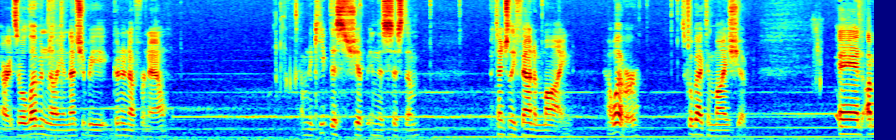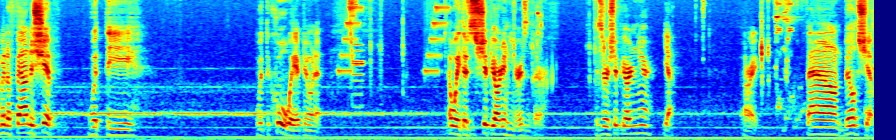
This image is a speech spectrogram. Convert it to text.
All right, so 11 million. That should be good enough for now. I'm going to keep this ship in this system. Potentially found a mine. However, let's go back to my ship. And I'm going to found a ship with the with the cool way of doing it. Oh wait, there's a shipyard in here, isn't there? Is there a shipyard in here? Yeah. Alright. Found, build ship.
